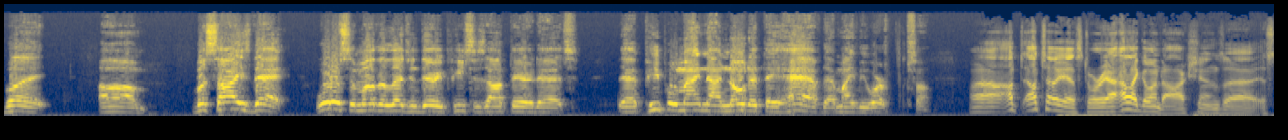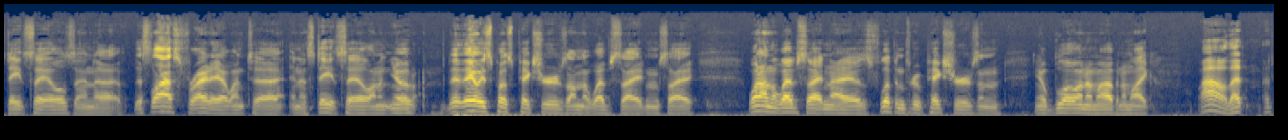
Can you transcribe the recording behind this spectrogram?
but um, besides that, what are some other legendary pieces out there that's that people might not know that they have that might be worth something? Well, I'll, I'll tell you a story. I, I like going to auctions, uh, estate sales, and uh, this last Friday I went to an estate sale, and you know they, they always post pictures on the website, and so I went on the website and I was flipping through pictures and you know blowing them up, and I'm like, wow, that, that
